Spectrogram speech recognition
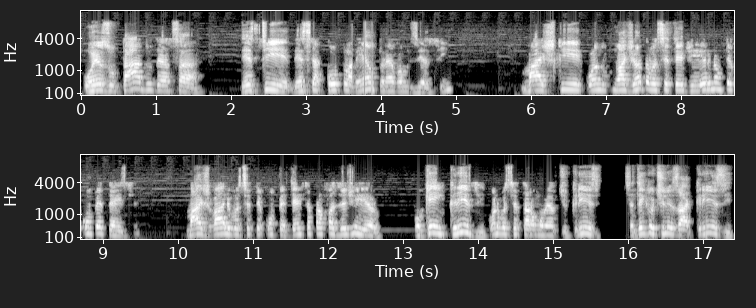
o resultado dessa, desse, desse acoplamento, né, vamos dizer assim, mas que quando não adianta você ter dinheiro e não ter competência. Mais vale você ter competência para fazer dinheiro. Porque em crise, quando você está num momento de crise, você tem que utilizar a crise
